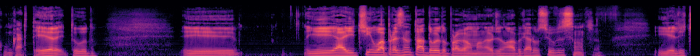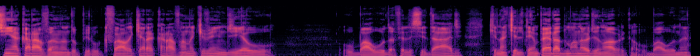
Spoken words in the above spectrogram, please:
com carteira e tudo. E, e aí tinha o apresentador do programa Manuel de Nóbrega, era o Silvio Santos. E ele tinha a caravana do Peru, que fala que era a caravana que vendia o, o baú da felicidade, que naquele tempo era do Manuel de Nóbrega, o baú, né?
